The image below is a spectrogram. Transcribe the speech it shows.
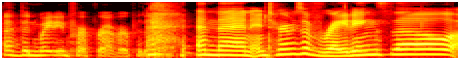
I've been waiting for forever for that. And then in terms of ratings, though,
